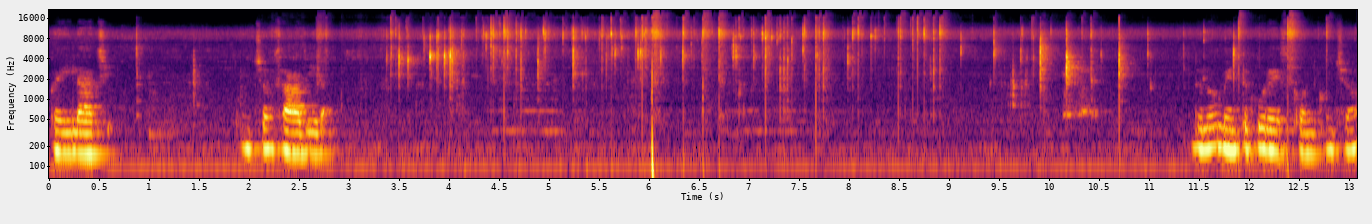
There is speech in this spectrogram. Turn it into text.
ఒక ఇలాచి. కొంచెం సాజీరా. ఇందులో మెంతికూర వేసుకోండి కొంచెం.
